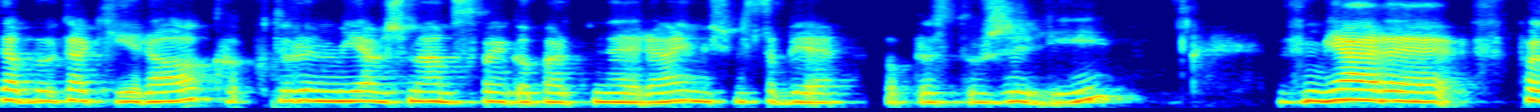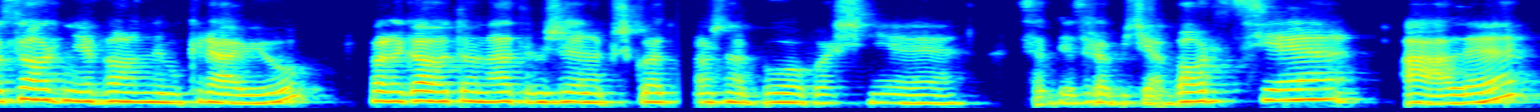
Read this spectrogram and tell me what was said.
To był taki rok, w którym ja już miałam swojego partnera i myśmy sobie po prostu żyli w miarę w pozornie wolnym kraju. Polegało to na tym, że na przykład można było właśnie sobie zrobić aborcję, ale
